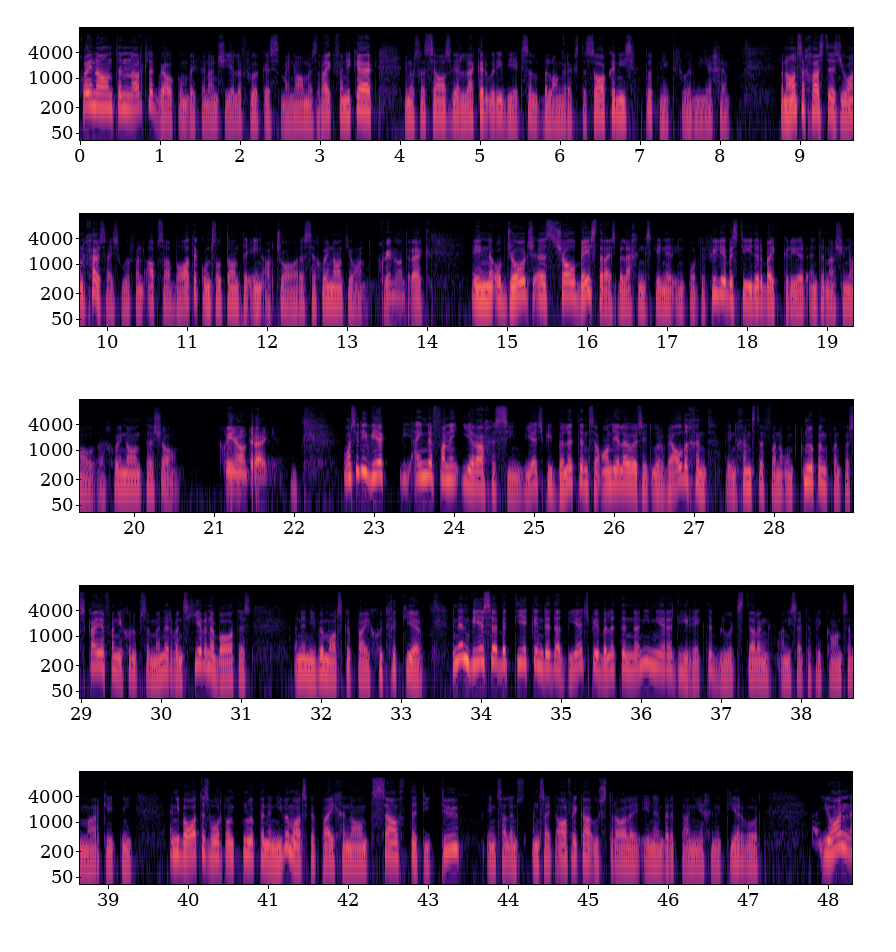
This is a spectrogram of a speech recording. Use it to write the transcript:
Goeienaand en hartlik welkom by Finansiële Fokus. My naam is Ryk van die Kerk en ons gesels weer lekker oor die week se belangrikste sake nuus tot net voor 9. Vanaand se gaste is Johan Gous, hy's hoof van Absa Batekonsultante en aktuarisse. Goeienaand Johan. Goeienaand Ryk. En op George is Shaal Bester, hy's beleggingskenner en portefeuljebestuurder by Creer Internasionaal. Goeienaand Shaal. Goeienaand Ryk. Ons het die week die einde van 'n era gesien. BHP Billiton se aandeelhouers het oorweldigend ten gunste van 'n ontknoping van verskeie van die groep se minder winsgewende bates in 'n nuwe maatskappy goedgekeur. En in wese beteken dit dat BHP Billiton nou nie meer 'n direkte blootstelling aan die Suid-Afrikaanse mark het nie. En die bates word ontknoop in 'n nuwe maatskappy genaamd South 32 en sal in Suid-Afrika, Australië en in Brittanje genoteer word. Johan,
